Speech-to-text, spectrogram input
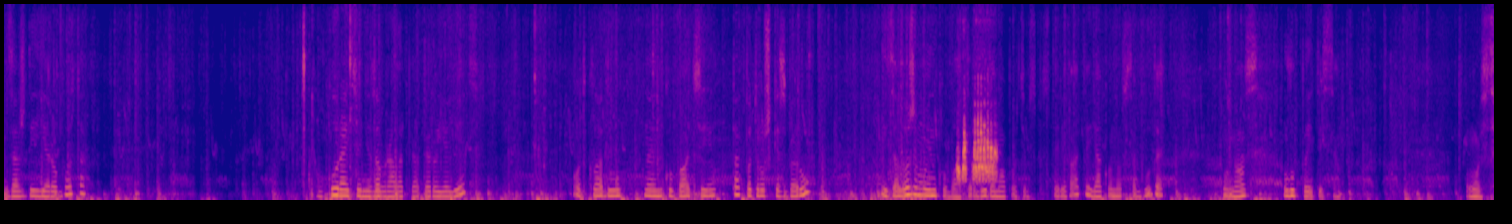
Завжди є робота. Кура сьогодні забрала п'ятеро яєць. От кладу на інкубацію. Так потрошки зберу і заложимо інкубатор. Будемо потім спостерігати, як воно все буде у нас лупитися. Ось,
